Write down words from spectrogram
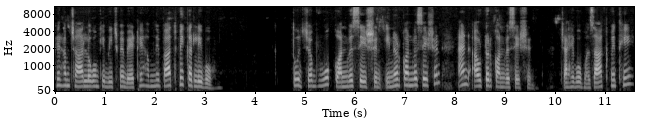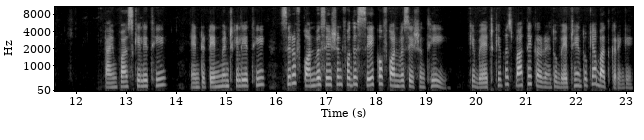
फिर हम चार लोगों के बीच में बैठे, हमने बात भी कर ली वो। तो जब वो conversation inner conversation and outer conversation चाहे वो मज़ाक में थी टाइम पास के लिए थी एंटरटेनमेंट के लिए थी सिर्फ़ conversation for the sake of conversation थी कि बैठ के बस बातें कर रहे हैं तो बैठे हैं तो क्या बात करेंगे?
